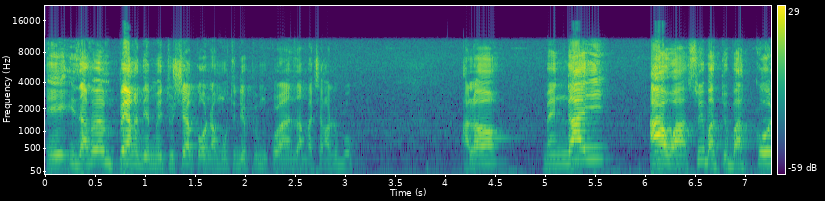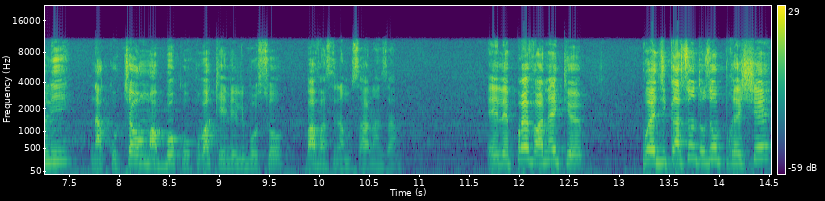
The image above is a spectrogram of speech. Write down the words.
Et ils avaient même peur de me toucher encore na mutu depuis mokolo na nzambe atianga loboko. Alors me ngai awa soki bato bakoli na kotia bango maboko mpo bakende liboso baavanse na mosala na nzambe. Et le preuve en est que prédication tozo prêcher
